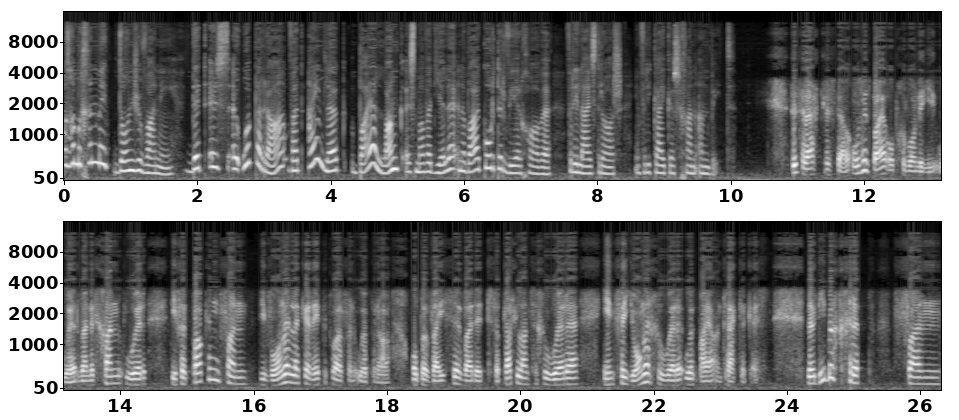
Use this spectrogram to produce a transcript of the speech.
Ons gaan begin met Don Giovanni. Dit is 'n opera wat eintlik baie lank is, maar wat julle in 'n baie korter weergawe vir die luisteraars en vir die kykers gaan aanbied. Dis reg Christel. Ons is baie opgewonde hieroor want dit gaan oor die verpakking van die wonderlike repertoire van opera op 'n wyse wat dit vir plattelandse gehore en vir jonger gehore ook baie aantreklik is. Nou die begrip van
